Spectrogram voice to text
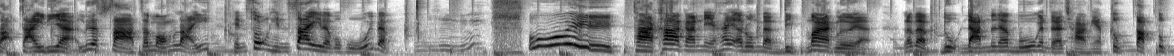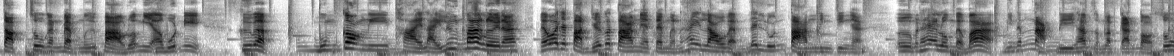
สะใจดีอะเลือดสาดสมองไหล เห็นส่งเห็นไส้แบบโอ้โหแบบอื้อหือโอ้ยฉากฆ่ากันเนี่ยให้อารมณ์แบบดิบมากเลยอะแล้วแบบดุดันด้วยนะบู๊กันแต่ละฉากเนี่ยตุบตับตุบตับสู้กันแบบมือเปล่าหรือว่ามีอาวุธนี่ คือแบบมุมกล้องนี่ถ่ายไหลลื่นมากเลยนะแม้ว่าจะตัดเยอะก็ตามเนี่ยแต่เหมือนให้เราแบบได้ลุ้นตามจริง ๆอะ่ะเออมันให้อารมณ์แบบว่ามีน้ำหนักดีครับสำหรับการต่อสู้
